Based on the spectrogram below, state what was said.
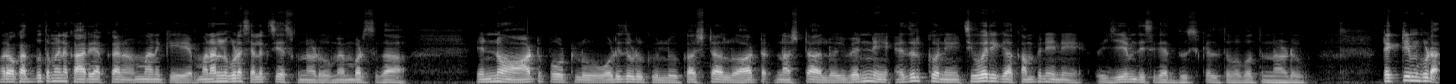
మరి ఒక అద్భుతమైన కార్యక్రమానికి మనల్ని కూడా సెలెక్ట్ చేసుకున్నాడు మెంబర్స్గా. ఎన్నో ఆటుపోట్లు ఒడిదుడుకులు కష్టాలు ఆట నష్టాలు ఇవన్నీ ఎదుర్కొని చివరిగా కంపెనీని విజయం దిశగా దూసుకెళ్తూ పోతున్నాడు టెక్ టీం కూడా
